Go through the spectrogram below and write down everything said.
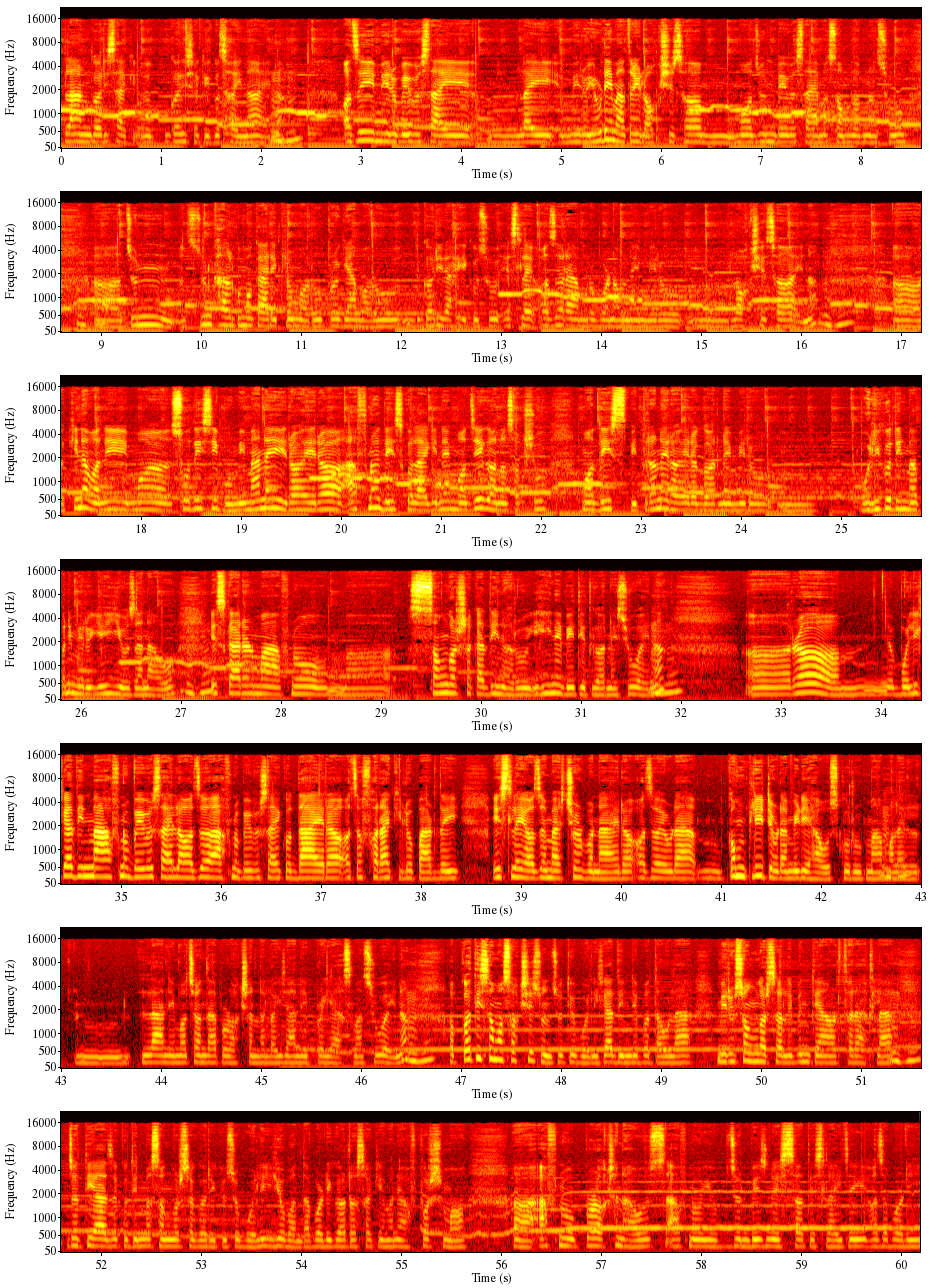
प्लान गरिसके गरिसकेको छैन होइन? अझै मेरो व्यवसायलाई मेरो एउटै मात्रै लक्ष्य छ। म जुन व्यवसायमा संलग्न छु जुन जुन खालको म कार्यक्रमहरू प्रोग्रामहरू गरिराखेको छु यसलाई अझ राम्रो बनाउने मेरो लक्ष्य छ होइन? किनभने म स्वदेशी भूमिमा नै रहेर आफ्नो देशको लागि नै म जे गर्न सक्छु म देशभित्र नै रहेर गर्ने मेरो भोलिको दिनमा पनि मेरो यही योजना हो। यसकारण म आफ्नो सङ्घर्षका दिनहरू यही नै व्यतीत गर्नेछु होइन? र भोलिका दिनमा आफ्नो व्यवसायलाई अझ आफ्नो व्यवसायको दायरा अझ फराकिलो पार्दै यसलाई अझ म्याच्योर बनाएर अझ एउटा कम्प्लिट एउटा मिडिया हाउसको रूपमा मलाई लाने म चन्दा प्रोडक्सनलाई लैजाने प्रयासमा छु होइन? अब कतिसम्म सक्सेस हुन्छु त्यो भोलिका दिनले बताउला मेरो सङ्घर्षले पनि त्यहाँ अर्थ राख्ला। जति आजको दिनमा सङ्घर्ष गरेको छु भोलि योभन्दा बढी गर्न सकेँ भने अफकोर्स म आफ्नो प्रोडक्सन हाउस आफ्नो यो जुन बिजनेस छ त्यसलाई चाहिँ अझ बढी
